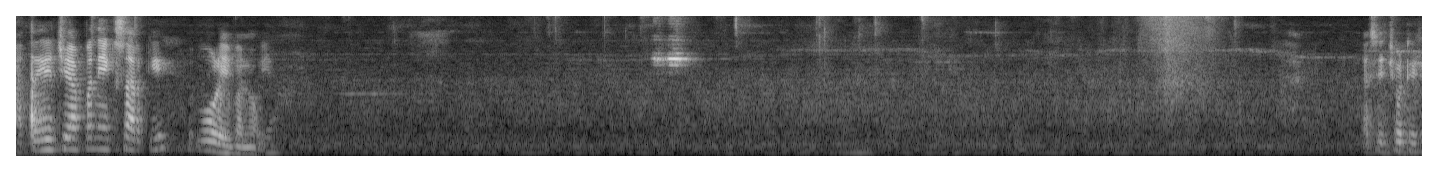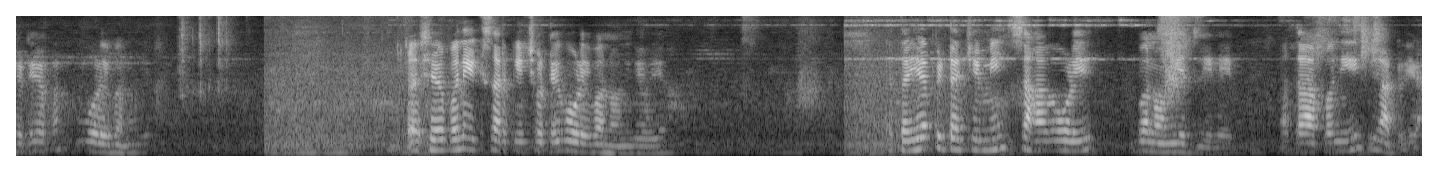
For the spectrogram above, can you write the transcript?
आता याचे आपण एकसारखे गोळे बनवूया. असे छोटे छोटे आपण गोळे बनवूया. असे आपण एकसारखे छोटे गोळे बनवून घेऊया. आता या पिठाचे मी सहा गोळे बनवून घेतलेले आहेत. आता आपण हे लाटूया.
